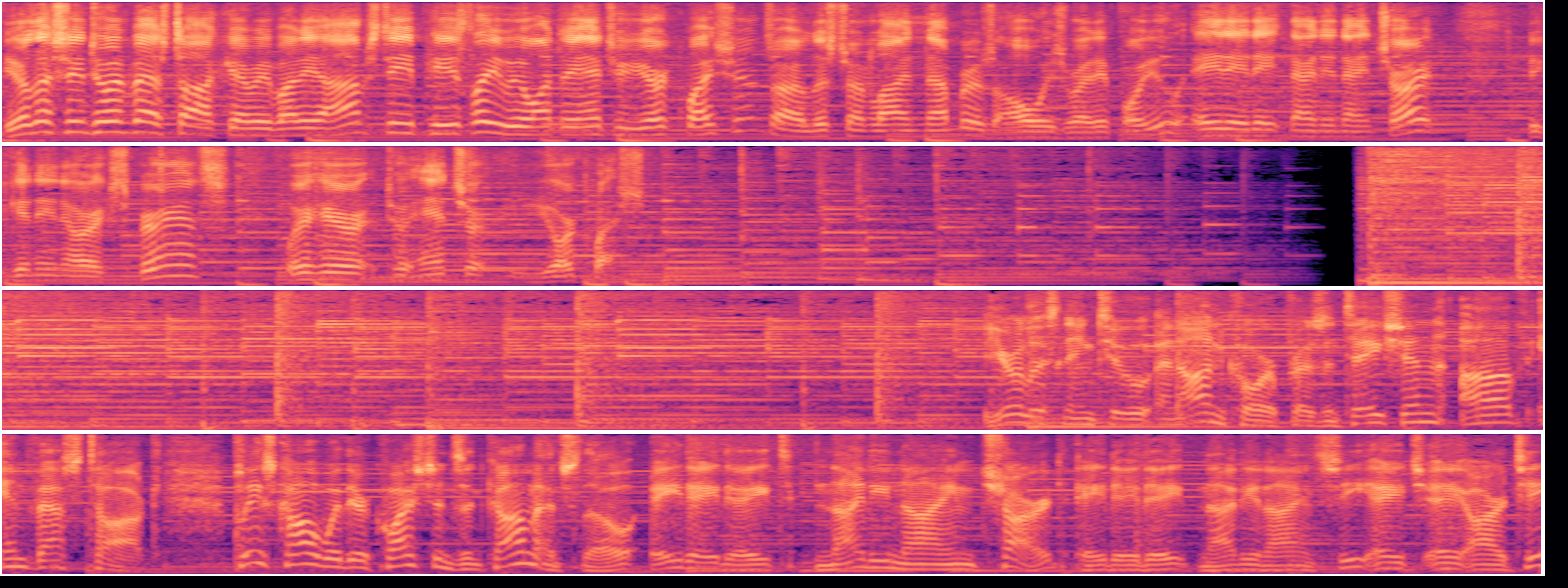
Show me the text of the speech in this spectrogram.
You're listening to Invest Talk, everybody. I'm Steve Peasley. We want to answer your questions. Our listener line number is always ready for you 888 99 chart. Beginning our experience, we're here to answer your question. You're listening to an encore presentation of Invest Talk. Please call with your questions and comments, though, 888 99 Chart, 888 99 CHART,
